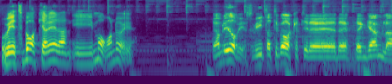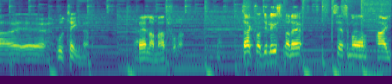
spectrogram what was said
Och vi är tillbaka redan imorgon då ju. Ja, men det gör vi. Så vi hittar tillbaka till det, det, den gamla eh, rutinen mellan matcherna. Tack för att du lyssnade. Ses imorgon. Hej.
